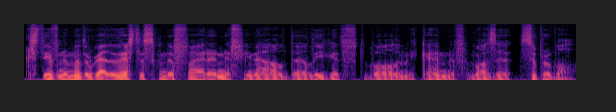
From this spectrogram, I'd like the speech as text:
que esteve na madrugada desta segunda-feira na final da Liga de Futebol Americano, na famosa Super Bowl?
